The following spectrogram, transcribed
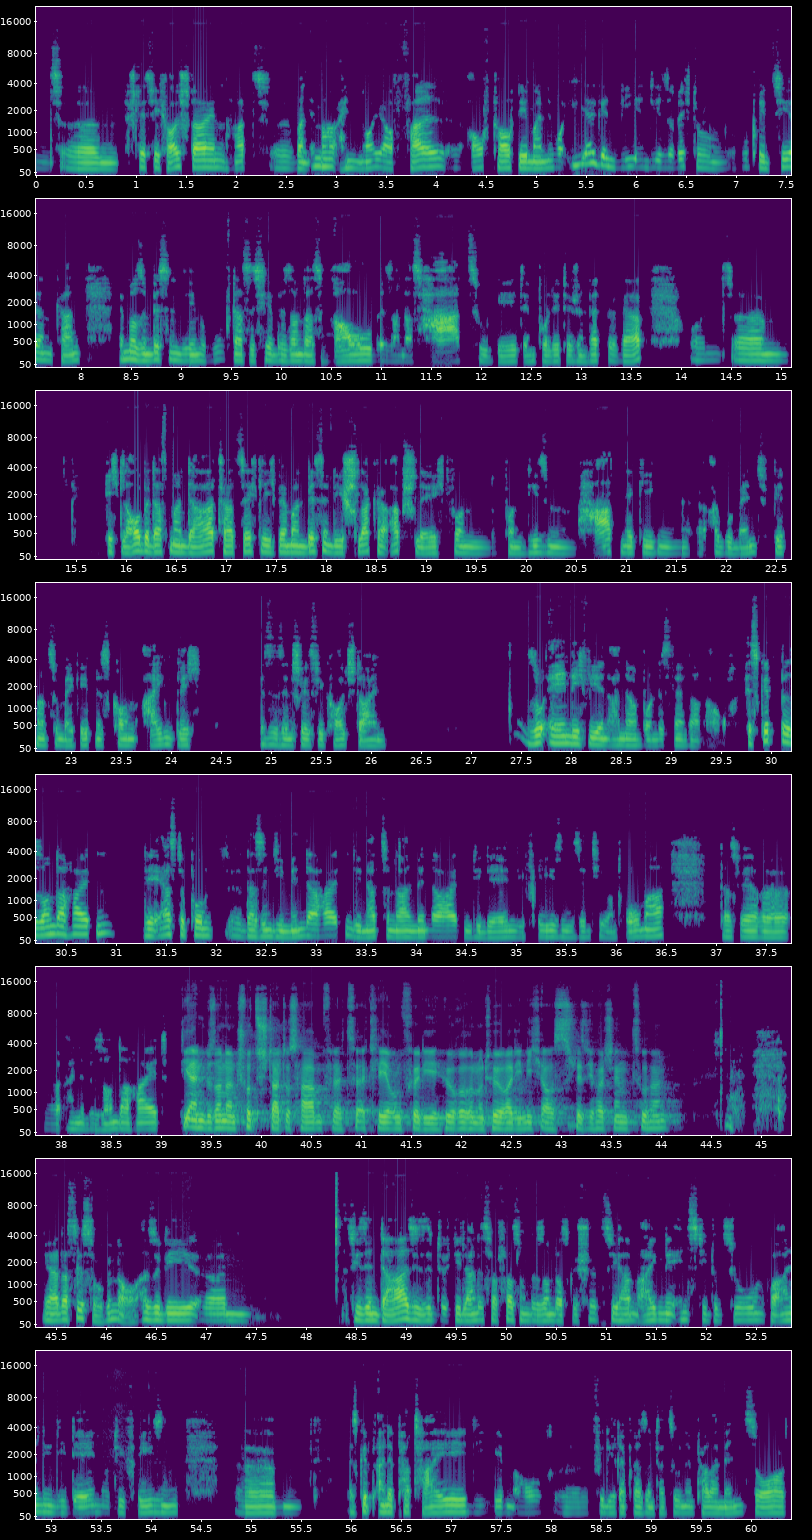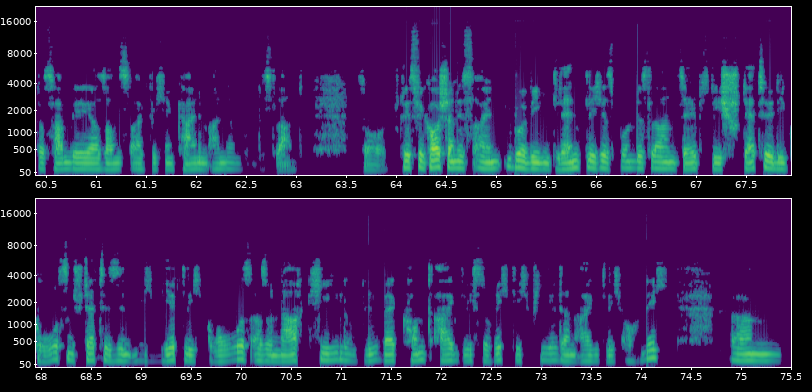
Und ähm, Schleswig-Holstein hat, äh, wann immer ein neuer Fall äh, auftaucht, den man nur irgendwie in diese Richtung rubrizieren kann, immer so ein bisschen den Ruf, dass es hier besonders rau, besonders hart zugeht im politischen Wettbewerb. Und ähm, ich glaube, dass man da tatsächlich, wenn man ein bisschen die Schlacke abschlägt von, von diesem hartnäckigen äh, Argument, wird man zum Ergebnis kommen, eigentlich ist es in Schleswig-Holstein so ähnlich wie in anderen Bundesländern auch. Es gibt Besonderheiten. Der erste Punkt, äh, das sind die Minderheiten, die nationalen Minderheiten, die Dänen, die Friesen, Sinti und Roma. Das wäre äh, eine Besonderheit. Die einen besonderen Schutzstatus haben, vielleicht zur Erklärung für die Hörerinnen und Hörer, die nicht aus Schleswig-Holstein zuhören. Ja, das ist so, genau. Also die, ähm, sie sind da, sie sind durch die Landesverfassung besonders geschützt, sie haben eigene Institutionen, vor allen Dingen die Dänen und die Friesen. Ähm, es gibt eine Partei, die eben auch äh, für die Repräsentation im Parlament sorgt. Das haben wir ja sonst eigentlich in keinem anderen Bundesland. So, Schleswig-Holstein ist ein überwiegend ländliches Bundesland. Selbst die Städte, die großen Städte sind nicht wirklich groß. Also nach Kiel und Lübeck kommt eigentlich so richtig viel dann eigentlich auch nicht. Ähm,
